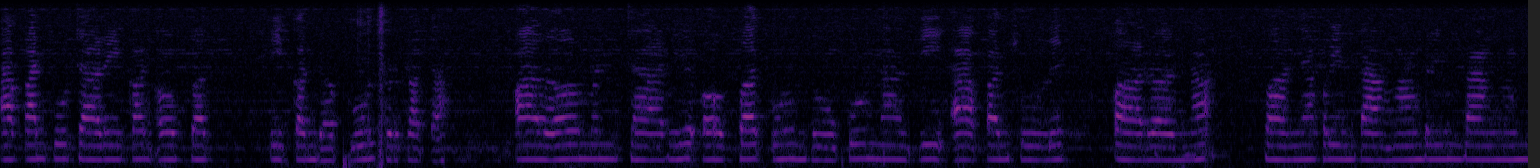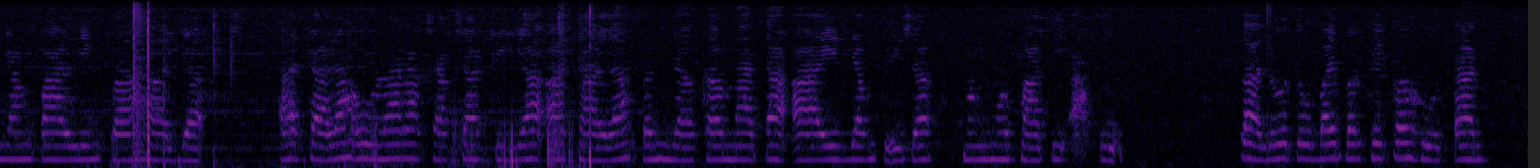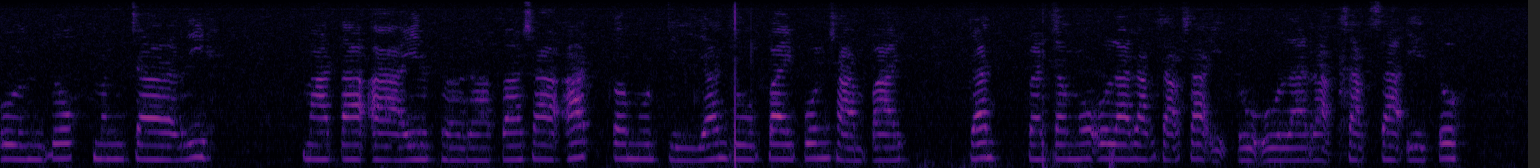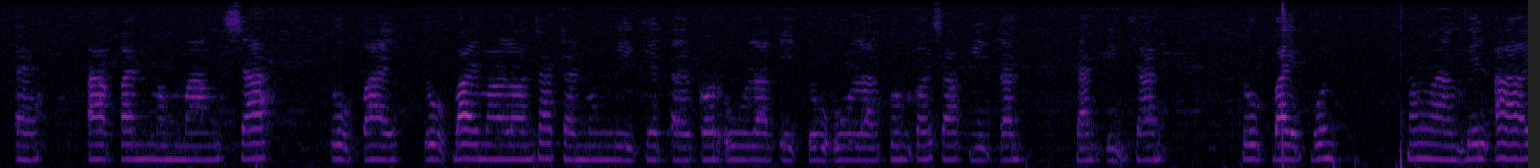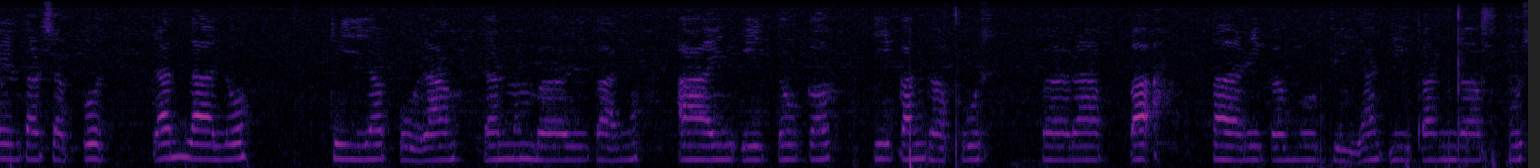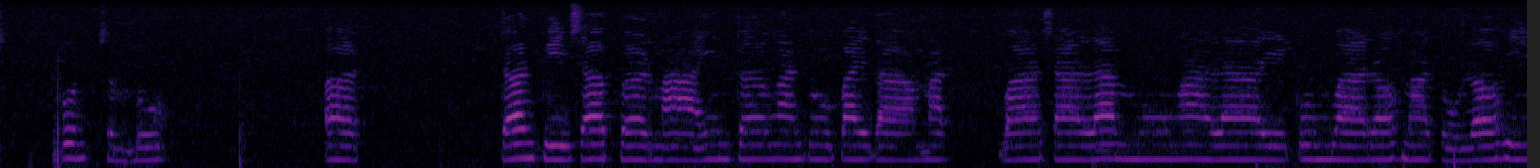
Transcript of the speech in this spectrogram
akan ku carikan obat. Ikan gabus berkata, kalau mencari obat untukku nanti akan sulit karena banyak rintangan-rintangan yang paling bahaya adalah ular raksasa. Dia adalah mata air yang bisa mengobati aku. Lalu Tubai pergi ke hutan untuk mencari mata air. Berapa saat kemudian Tubai pun sampai dan bertemu ular raksasa itu. Ular raksasa itu eh, akan memangsa tupai. Tupai meloncat dan menggigit ekor ular itu. Ular pun kesakitan dan pingsan. Tupai pun mengambil air tersebut dan lalu dia pulang dan memberikannya air itu ke ikan gabus. Berapa hari kemudian ikan gabus pun sembuh dan bisa bermain dengan tupai tamat. Wassalamualaikum warahmatullahi.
